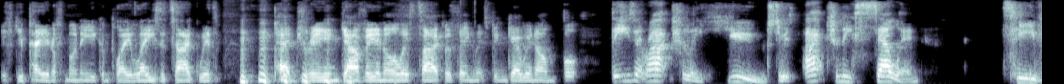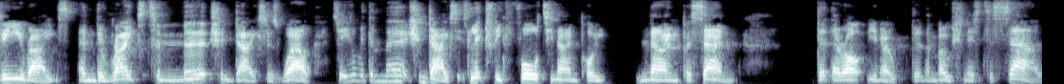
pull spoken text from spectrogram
if you pay enough money, you can play laser tag with Pedri and Gavi and all this type of thing that's been going on. But these are actually huge. So it's actually selling TV rights and the rights to merchandise as well. So even with the merchandise, it's literally forty nine point nine percent that they're all, you know that the motion is to sell,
